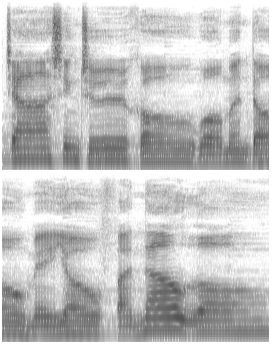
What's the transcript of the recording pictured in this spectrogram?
加薪之后，我们都没有烦恼喽，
